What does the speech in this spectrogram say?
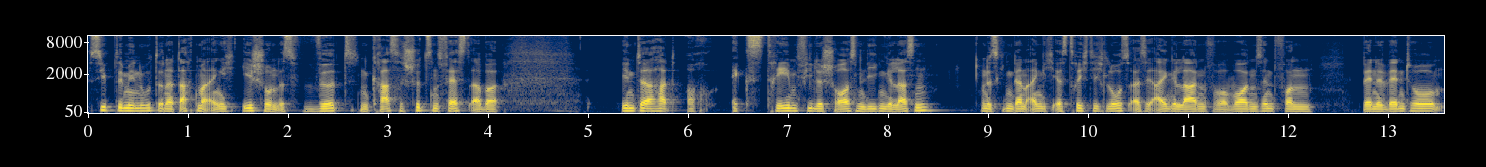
siebte Minute. Und da dachte man eigentlich eh schon, es wird ein krasses Schützenfest, aber Inter hat auch extrem viele Chancen liegen gelassen. Und es ging dann eigentlich erst richtig los, als sie eingeladen worden sind von Benevento,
